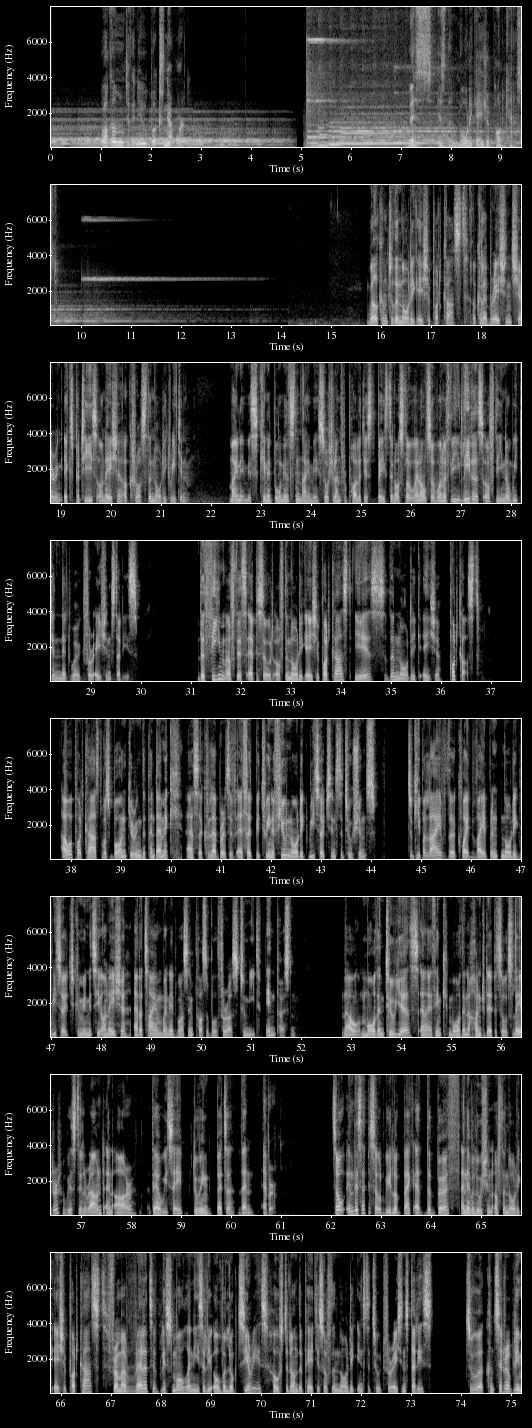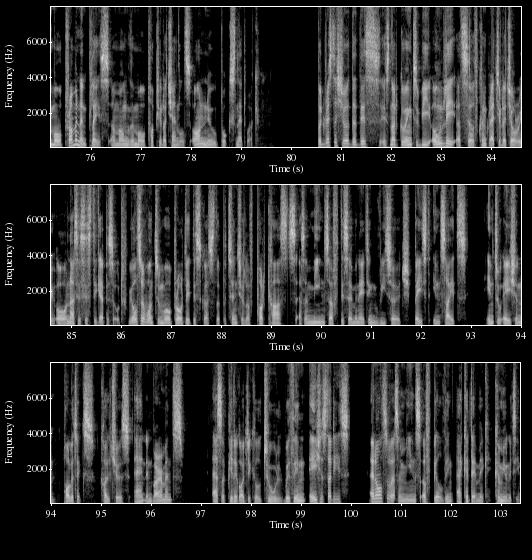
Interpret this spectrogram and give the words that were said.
Welcome to the New Books Network. This is the Nordic Asia Podcast. Welcome to the Nordic Asia Podcast, a collaboration sharing expertise on Asia across the Nordic region. My name is Kenneth Bo Nielsen. I'm a social anthropologist based in Oslo and also one of the leaders of the Norwegian Network for Asian Studies. The theme of this episode of the Nordic Asia Podcast is the Nordic Asia Podcast. Our podcast was born during the pandemic as a collaborative effort between a few Nordic research institutions to keep alive the quite vibrant Nordic research community on Asia at a time when it was impossible for us to meet in person. Now, more than two years, and I think more than 100 episodes later, we're still around and are, dare we say, doing better than ever. So, in this episode, we look back at the birth and evolution of the Nordic Asia podcast from a relatively small and easily overlooked series hosted on the pages of the Nordic Institute for Asian Studies to a considerably more prominent place among the more popular channels on New Books Network. But rest assured that this is not going to be only a self congratulatory or narcissistic episode. We also want to more broadly discuss the potential of podcasts as a means of disseminating research based insights into Asian politics, cultures, and environments, as a pedagogical tool within Asia studies, and also as a means of building academic community.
